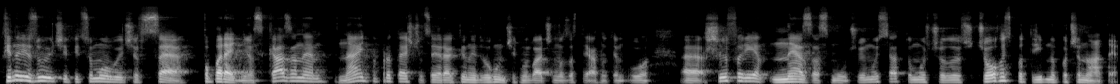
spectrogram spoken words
Фіналізуючи, підсумовуючи все попередньо сказане, навіть попри те, що цей реактивний двигунчик ми бачимо застрягнутим у е, шифері, не засмучуємося, тому що з чогось потрібно починати.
